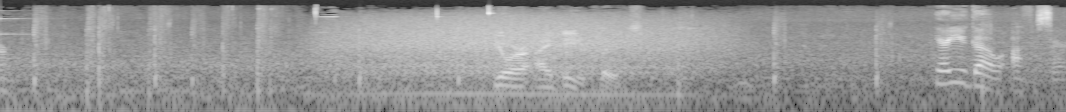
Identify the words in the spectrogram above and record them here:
Officer? Your ID, please. Here you go, officer.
